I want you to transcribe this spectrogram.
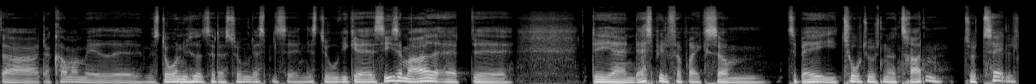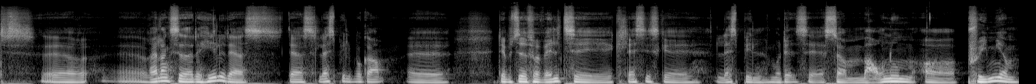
der, der kommer med, øh, med store nyheder til deres tunge lastbilserie næste uge? Vi kan sige så meget, at øh, det er en lastbilfabrik, som tilbage i 2013 totalt øh, øh relancerede det hele deres, deres lastbilprogram. Øh, det betyder farvel til klassiske lastbilmodelserier som Magnum og Premium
